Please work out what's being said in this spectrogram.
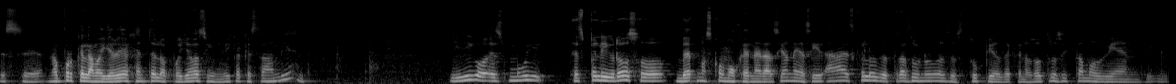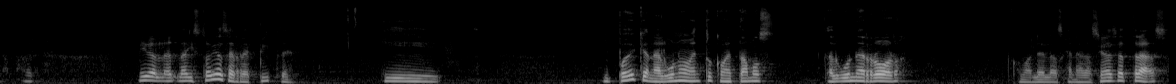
Este, no porque la mayoría de gente lo apoyaba significa que estaban bien. Y digo, es muy, es peligroso vernos como generación y decir, ah, es que los detrás son unos estúpidos, de que nosotros sí estamos bien. Mira, la historia se repite. Y y puede que en algún momento cometamos algún error, como el de las generaciones de atrás,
